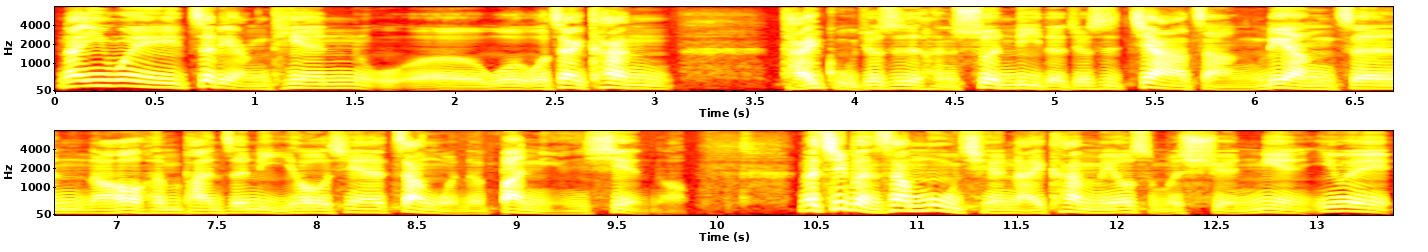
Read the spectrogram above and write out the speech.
那因为这两天，我我我在看台股，就是很顺利的，就是价涨量增，然后横盘整理以后，现在站稳了半年线哦。那基本上目前来看没有什么悬念，因为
